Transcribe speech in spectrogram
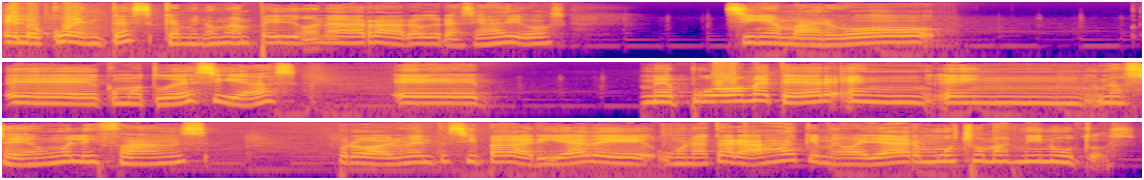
elocuentes, que a mí no me han pedido nada raro, gracias a Dios. Sin embargo, eh, como tú decías, eh, me puedo meter en, en, no sé, en un OnlyFans. Probablemente sí pagaría de una caraja que me vaya a dar mucho más minutos.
